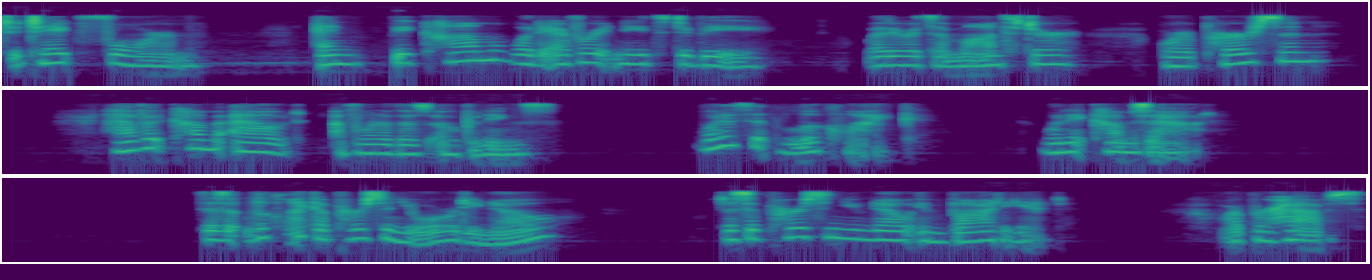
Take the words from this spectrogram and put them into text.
to take form and become whatever it needs to be, whether it's a monster or a person. Have it come out of one of those openings. What does it look like? when it comes out? Does it look like a person you already know? Does a person you know embody it? Or perhaps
